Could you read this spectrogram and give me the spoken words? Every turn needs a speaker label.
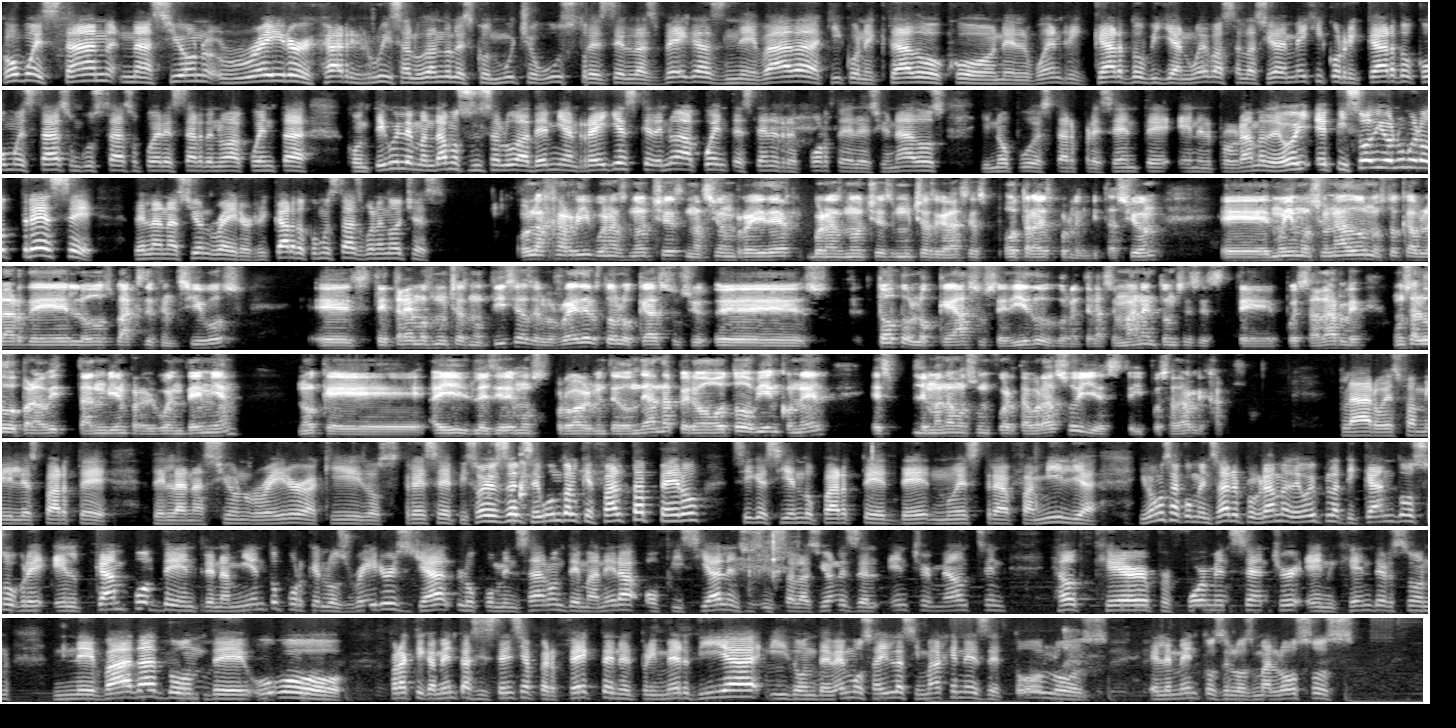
Speaker 1: ¿Cómo están, Nación Raider? Harry Ruiz saludándoles con mucho gusto desde Las Vegas, Nevada, aquí conectado con el buen Ricardo Villanueva hasta la Ciudad de México. Ricardo, ¿cómo estás? Un gustazo poder estar de nueva cuenta contigo y le mandamos un saludo a Demian Reyes, que de nueva cuenta está en el reporte de lesionados y no pudo estar presente en el programa de hoy. Episodio número 13 de la Nación Raider. Ricardo, ¿cómo estás? Buenas noches.
Speaker 2: Hola Harry, buenas noches, Nación Raider, buenas noches, muchas gracias otra vez por la invitación. Eh, muy emocionado, nos toca hablar de los backs defensivos. Este, traemos muchas noticias de los Raiders, todo lo que ha eh, todo lo que ha sucedido durante la semana, entonces este, pues a darle un saludo para también para el buen Demian, ¿no? Que ahí les diremos probablemente dónde anda, pero todo bien con él. Es, le mandamos un fuerte abrazo y este y pues a darle Harry.
Speaker 1: Claro, es familia, es parte de la Nación Raider. Aquí los 13 episodios. Es el segundo al que falta, pero sigue siendo parte de nuestra familia. Y vamos a comenzar el programa de hoy platicando sobre el campo de entrenamiento, porque los Raiders ya lo comenzaron de manera oficial en sus instalaciones del Intermountain Healthcare Performance Center en Henderson, Nevada, donde hubo prácticamente asistencia perfecta en el primer día y donde vemos ahí las imágenes de todos los elementos de los malosos.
